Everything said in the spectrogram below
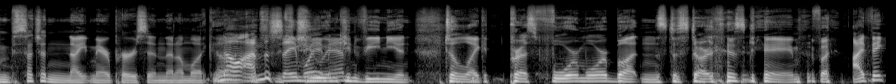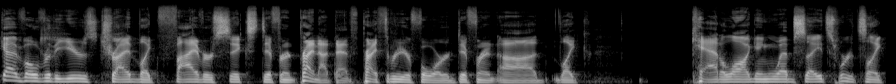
I'm such a nightmare person that I'm like, No, "Oh, I'm it's- the same too way, man." inconvenient to like press four more buttons to start this game. I, I think I've over the years tried like five or six different, probably not that, probably three or four different, uh, like cataloging websites where it's like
